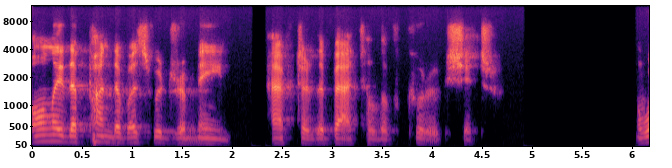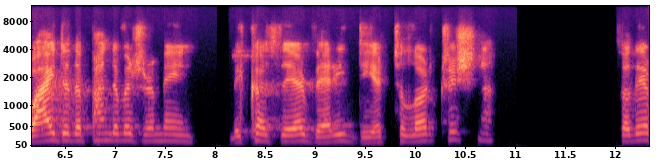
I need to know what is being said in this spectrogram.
Only the Pandavas would remain after the battle of Kurukshetra. Why do the Pandavas remain? Because they are very dear to Lord Krishna. So they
